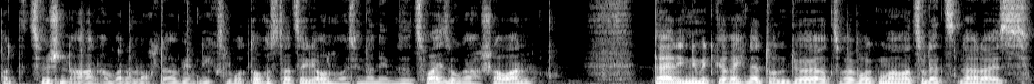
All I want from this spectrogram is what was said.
Was zwischen Ahn haben wir dann noch? Da wird nichts los. Doch, ist tatsächlich auch ein Häuschen daneben. Sind zwei sogar. Schau an. Da hätte ich nicht mit gerechnet und ja, ja, zwei Brücken waren wir zuletzt, ne? Da ist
